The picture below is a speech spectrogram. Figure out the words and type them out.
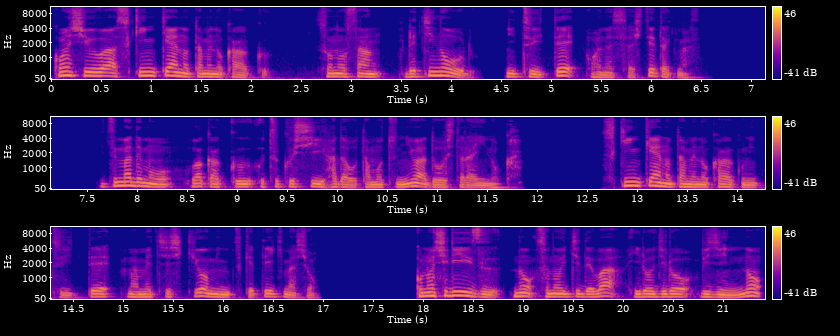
今週はスキンケアのための科学、その3、レチノールについてお話しさせていただきます。いつまでも若く美しい肌を保つにはどうしたらいいのか。スキンケアのための科学について豆知識を身につけていきましょう。このシリーズのその1では、色白美人の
